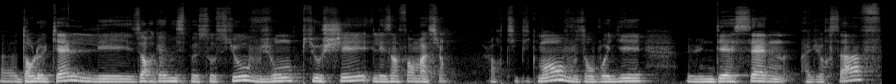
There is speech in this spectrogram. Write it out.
euh, dans lequel les organismes sociaux vont piocher les informations. Alors typiquement, vous envoyez une DSN à l'URSSAF,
